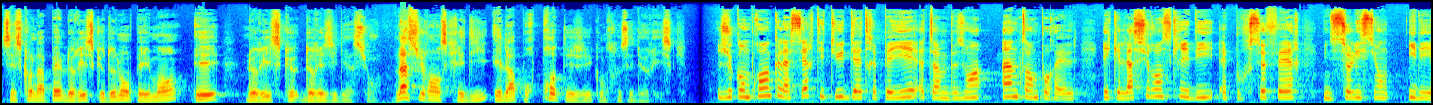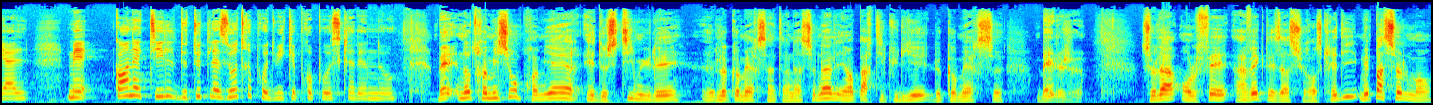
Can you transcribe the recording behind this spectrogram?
C'est ce qu'on appelle le risque de non-paiement et le risque de résiliation. L'assurance crédit est là pour protéger contre ces deux risques. Je comprends que la certitude d'être payé est un besoin intemporel et que l'assurance crédit est pour ce faire une solution idéale. Mais Qu'en est-il de tous les autres produits que propose Credendo? Ben, Notre mission première est de stimuler euh, le commerce international et en particulier le commerce belge. Cela, on le fait avec les assurances crédits, mais pas seulement.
